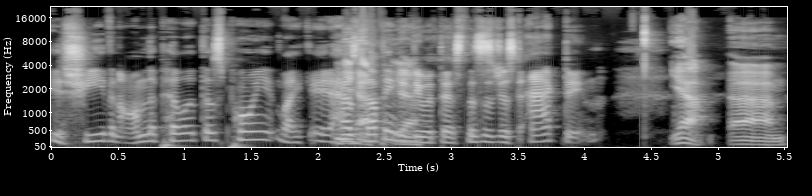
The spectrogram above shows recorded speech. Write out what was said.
is she even on the pill at this point? Like it has Yeah, nothing to do with this. This is just acting. Yeah. Um,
